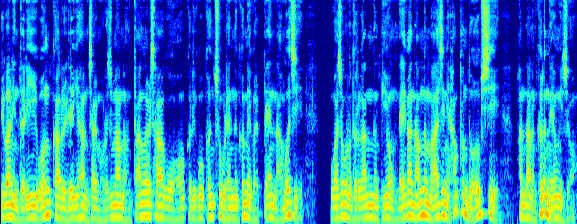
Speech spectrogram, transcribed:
일반인들이 원가를 얘기하면 잘 모르지만 땅을 사고 그리고 건축을 했는 금액을 뺀 나머지 부가적으로 들어가는 비용 내가 남는 마진이 한 푼도 없이 판다는 그런 내용이죠.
